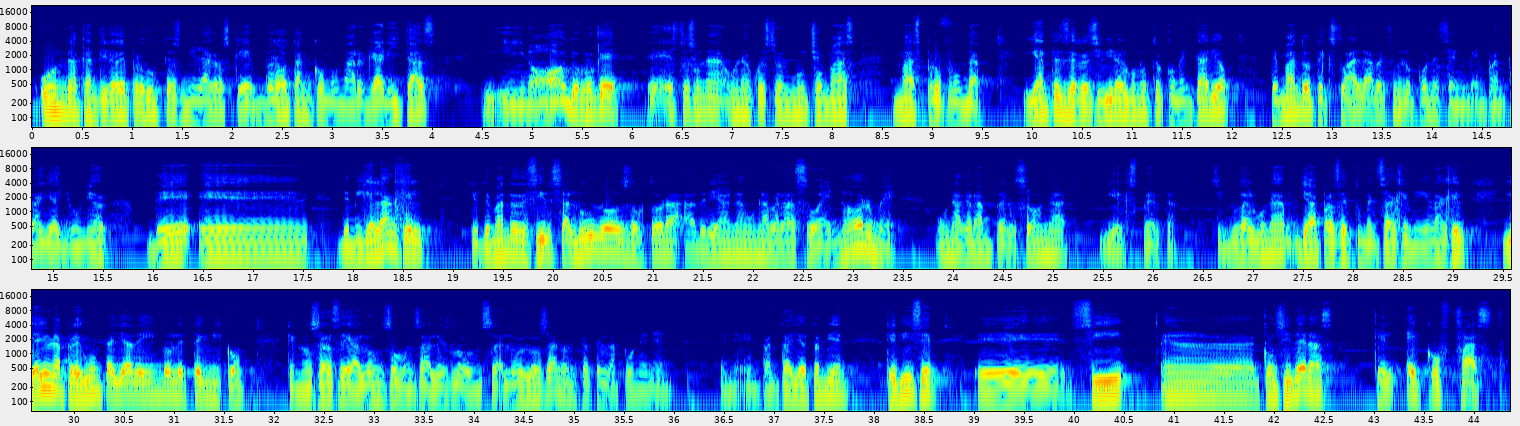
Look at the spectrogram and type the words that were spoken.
una cantidad de productos milagros que brotan como margaritas. Y, no, yo creo que eh, esto es una, una cuestión mucho más, más profunda. Y antes de recibir algún otro comentario, te mando textual, a ver si me lo pones en, pantalla, Junior, de, eh, de Miguel Ángel, que te manda a decir saludos, doctora Adriana, un abrazo enorme, una gran persona y experta. Sin duda alguna, ya pasé tu mensaje, Miguel Ángel. Y hay una pregunta ya de índole técnico que nos hace Alonso González Lozano, ahorita te la ponen en, pantalla también, que dice, eh, si eh, consideras que el EcoFast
